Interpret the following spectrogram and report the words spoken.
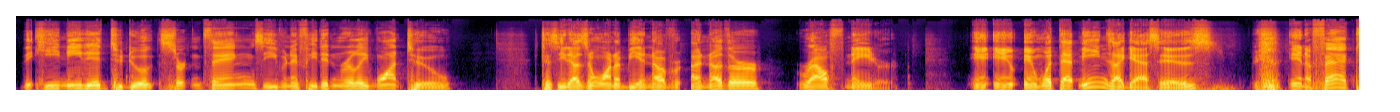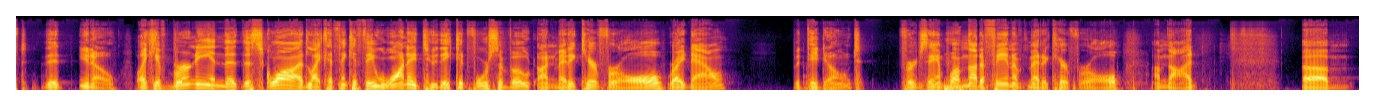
that he needed to do certain things even if he didn't really want to because he doesn't want to be another another Ralph Nader. And, and, and what that means, I guess, is in effect that you know, like if Bernie and the the squad, like I think if they wanted to, they could force a vote on Medicare for all right now, but they don't. For example, I'm not a fan of Medicare for all. I'm not. Um,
